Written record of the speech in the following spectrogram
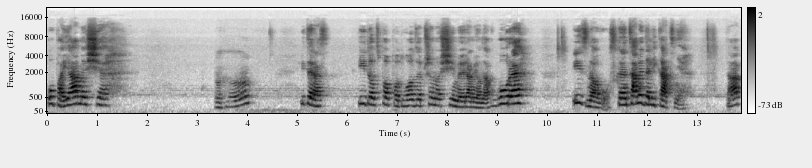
Upajamy się. Mhm. I teraz idąc po podłodze przenosimy ramiona w górę i znowu skręcamy delikatnie. Tak?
